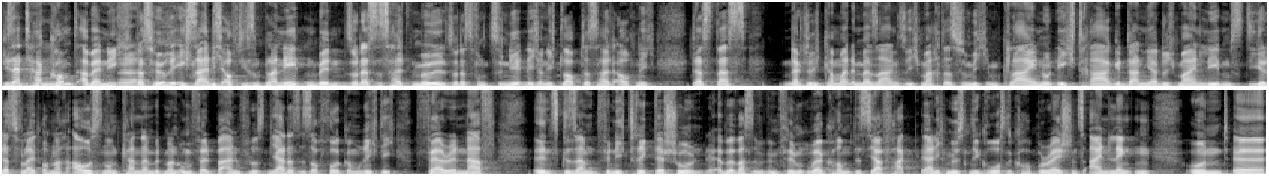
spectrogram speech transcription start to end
Dieser Tag kommt aber nicht. Das höre ich, seit ich auf diesem Planeten bin. So, das ist halt Müll. So, das funktioniert nicht und ich glaube das halt auch nicht, dass das, natürlich kann man immer sagen, so, ich mache das für mich im Kleinen und ich trage dann ja durch meinen Lebensstil das vielleicht auch nach außen und kann damit mein Umfeld beeinflussen. Ja, das ist auch vollkommen richtig, fair enough. Insgesamt finde ich, trägt der schon, aber was im Film rüberkommt, ist ja Fakt. Eigentlich müssen die großen Corporations einlenken und äh,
